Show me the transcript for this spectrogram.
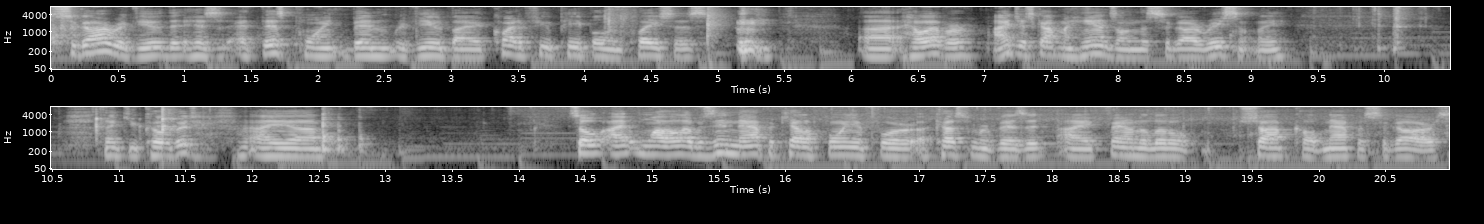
cigar review that has at this point been reviewed by quite a few people and places. uh, however, I just got my hands on this cigar recently. Thank you, COVID. I uh, so I, while I was in Napa, California for a customer visit, I found a little shop called Napa Cigars,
